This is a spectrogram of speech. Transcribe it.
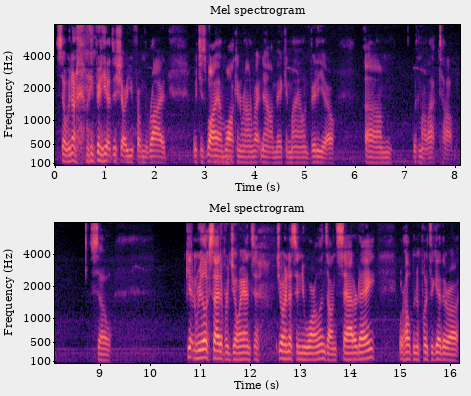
so we don't have any video to show you from the ride, which is why I'm walking around right now and making my own video um, with my laptop. So, getting real excited for Joanne to join us in New Orleans on Saturday we're hoping to put together a,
